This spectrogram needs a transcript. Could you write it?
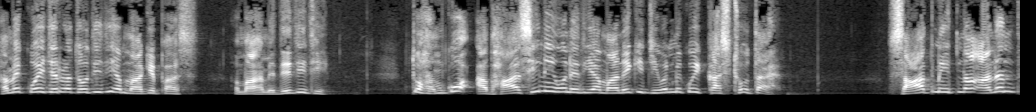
हमें कोई ज़रूरत होती थी, अब माँ के पास और माँ हमें देती थी। तो हमको आभास ही नहीं होने दिया माने कि जीवन में कोई कष्ट होता है। साथ में इतना आनंद,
